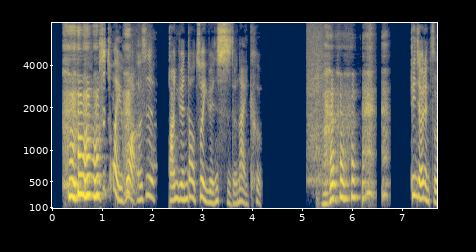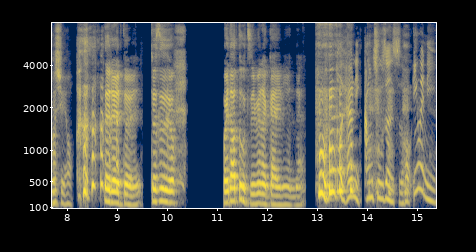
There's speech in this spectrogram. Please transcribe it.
不是退化，而是还原到最原始的那一刻。听起来有点哲学哦。对对对，就是回到肚子里面的概念这样。对，还有你刚出生的时候，因为你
